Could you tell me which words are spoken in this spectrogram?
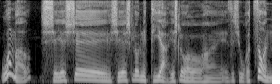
הוא אמר שיש, אה, שיש לו נטייה, יש לו איזשהו רצון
